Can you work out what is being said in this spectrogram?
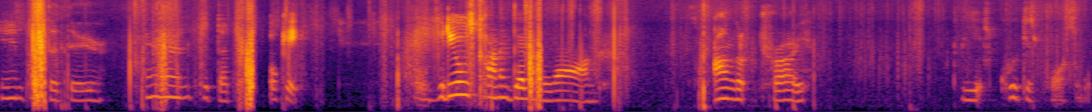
And put that there. And put that there. Okay. The video is kind of getting long. So I'm going to try to be as quick as possible.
